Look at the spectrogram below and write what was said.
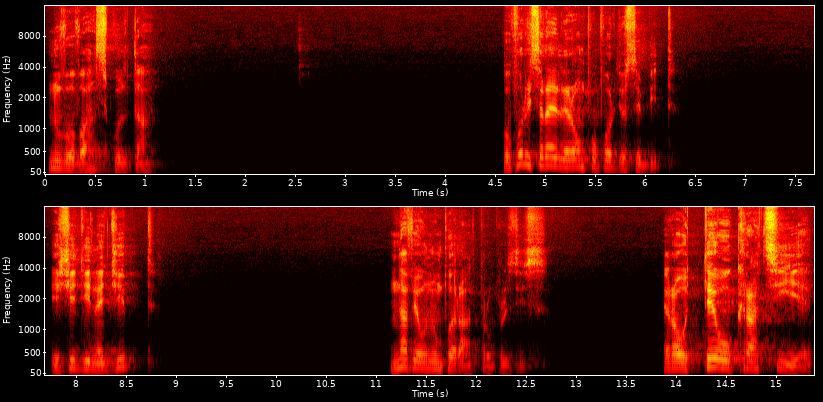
nu vă va asculta. Poporul Israel era un popor deosebit. Ieșit din Egipt, nu avea un împărat propriu-zis. Era o teocrație,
